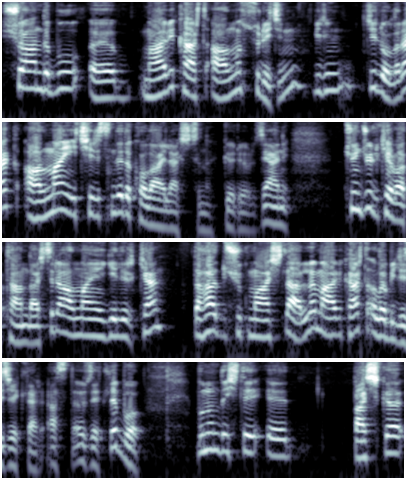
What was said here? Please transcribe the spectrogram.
Şu anda bu e, mavi kart alma sürecinin birincil olarak Almanya içerisinde de kolaylaştığını görüyoruz. Yani üçüncü ülke vatandaşları Almanya'ya gelirken daha düşük maaşlarla mavi kart alabilecekler. Aslında özetle bu. Bunun da işte e, başka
